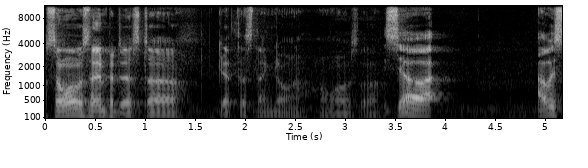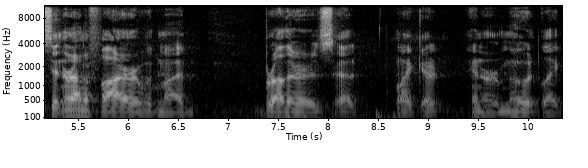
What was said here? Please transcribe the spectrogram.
so what was the impetus to get this thing going? What was the? So I- I was sitting around a fire with my brothers at like a, in a remote like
